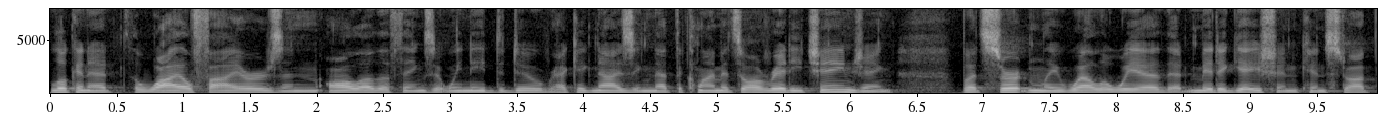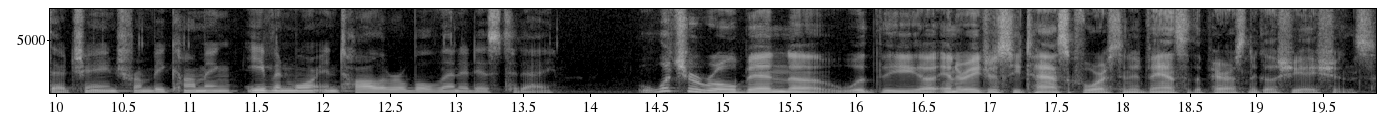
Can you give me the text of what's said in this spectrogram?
looking at the wildfires and all other things that we need to do, recognizing that the climate's already changing, but certainly well aware that mitigation can stop that change from becoming even more intolerable than it is today. What's your role been uh, with the uh, interagency task force in advance of the Paris negotiations?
